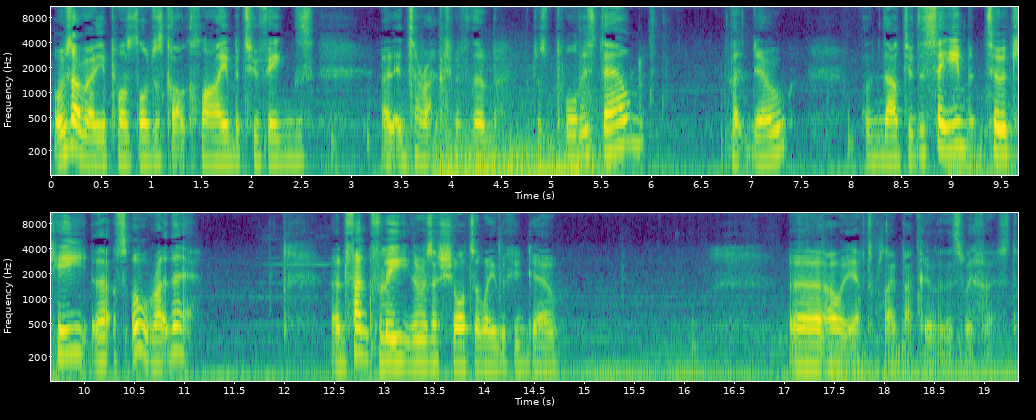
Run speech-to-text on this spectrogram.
well, it's not really a puzzle, I've just got to climb two things and interact with them. Just pull this down, let go, and now do the same to a key that's, oh, right there. And thankfully, there is a shorter way we can go. Uh, oh, you have to climb back over this way first.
